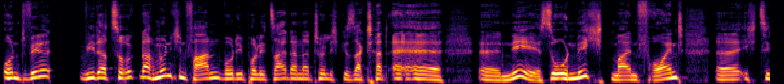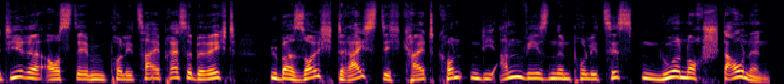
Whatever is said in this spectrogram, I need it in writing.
und will wieder zurück nach München fahren, wo die Polizei dann natürlich gesagt hat, äh, äh, äh nee, so nicht, mein Freund. Äh, ich zitiere aus dem Polizeipressebericht. Über solch Dreistigkeit konnten die anwesenden Polizisten nur noch staunen.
